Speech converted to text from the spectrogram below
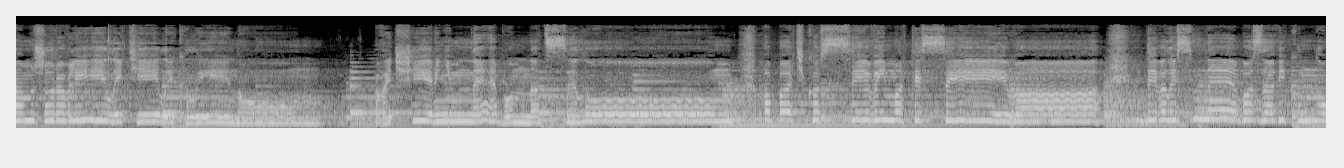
Там журавлі летіли клином, вечірнім небом над селом, а батько сивий, мати сива, дивились в небо за вікном,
